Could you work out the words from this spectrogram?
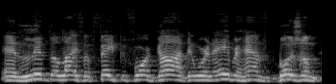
and lived the life of faith before God that were in Abraham's bosom.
